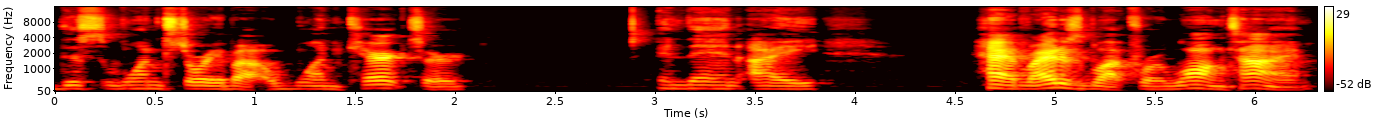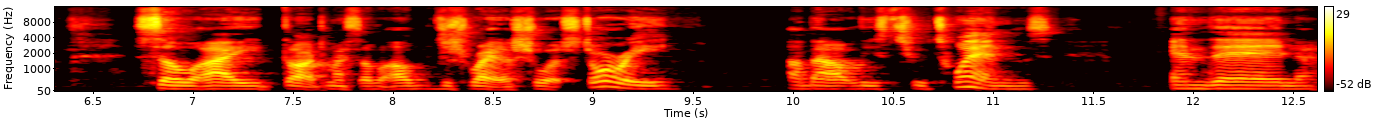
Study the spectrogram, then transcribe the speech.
this one story about one character, and then I had writer's block for a long time. So I thought to myself, I'll just write a short story about these two twins, and then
